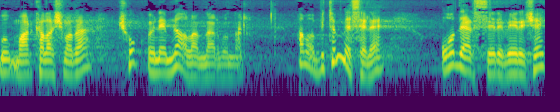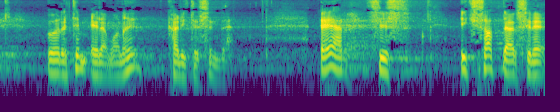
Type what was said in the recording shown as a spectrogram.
bu markalaşmada çok önemli alanlar bunlar. Ama bütün mesele o dersleri verecek öğretim elemanı kalitesinde. Eğer siz iktisat dersini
